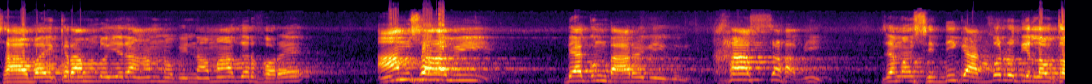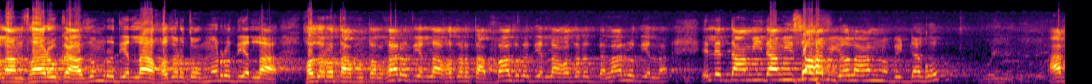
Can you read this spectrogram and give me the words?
সাহাবাই ক্রাম লইয়েরা আম নবী নামাজের পরে আম সাহাবি বেগুন বার হয়ে গিয়ে খাস সাহাবি। যেমন সিদ্দিক আকবর রদি আল্লাহ তালান ফারুক আজম রদি আল্লাহ হজরত ওমর রদি আল্লাহ হজরত আবু তলহা রদি আল্লাহ হজরত আব্বাস রদি আল্লাহ হজরত বেলাল রদি আল্লাহ এলে দামি দামি সাহাবি হল আম নবীর ডাকো আর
